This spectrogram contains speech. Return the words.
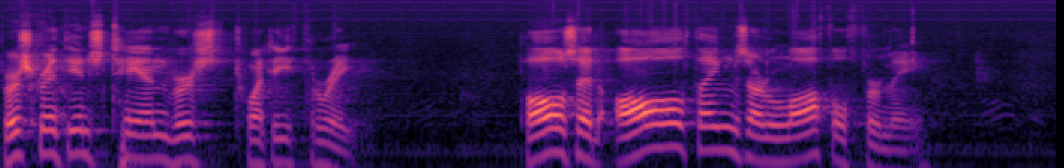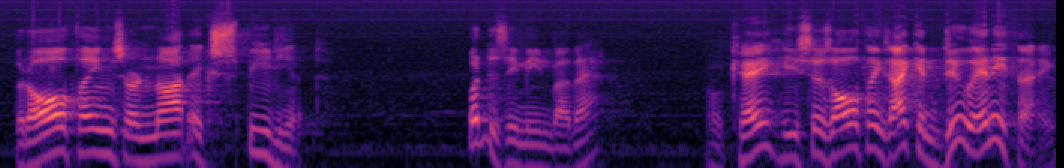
1 Corinthians 10, verse 23. Paul said, All things are lawful for me, but all things are not expedient. What does he mean by that? Okay, he says, All things, I can do anything,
